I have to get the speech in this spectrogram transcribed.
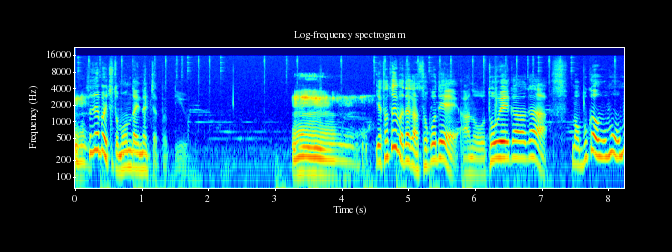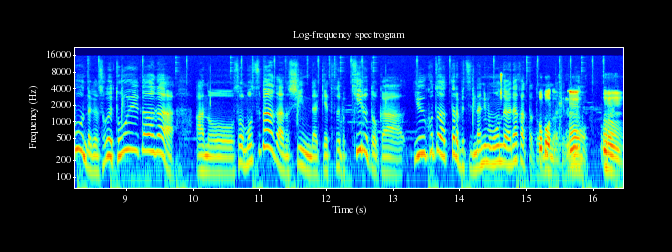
うんそれでやっぱりちょっと問題になっちゃったっていううーん。いや例えばだからそこであの東映側が、まあ、僕は思う思うんだけどそこで東映側があのそのモスバーガーのシーンだけ例えば切るとかいうことだったら別に何も問題はなかったと思うんだけども、そうん。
